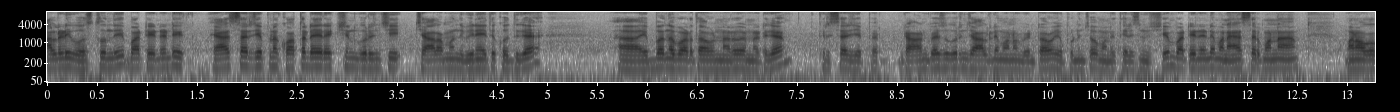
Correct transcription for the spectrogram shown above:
ఆల్రెడీ వస్తుంది. బట్ ఏంటంటే యాజ్ సార్ చెప్పిన కొత్త డైరెక్షన్ గురించి చాలామంది వినైతే కొద్దిగా ఇబ్బంది పడుతూ ఉన్నారు అన్నట్టుగా క్రిస్ సార్ చెప్పారు. అంటే పేస్ గురించి ఆల్రెడీ మనం వింటాం ఎప్పటి నుంచో మనకు తెలిసిన విషయం. బట్ ఏంటంటే మన యాస్ సార్ మనం ఒక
